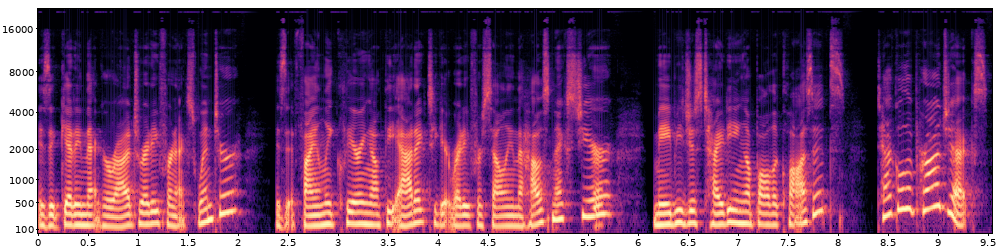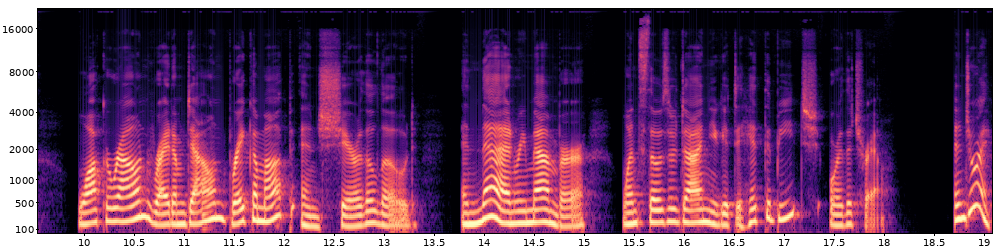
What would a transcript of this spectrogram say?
Is it getting that garage ready for next winter? Is it finally clearing out the attic to get ready for selling the house next year? Maybe just tidying up all the closets? Tackle the projects. Walk around, write them down, break them up, and share the load. And then remember, once those are done, you get to hit the beach or the trail. Enjoy.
